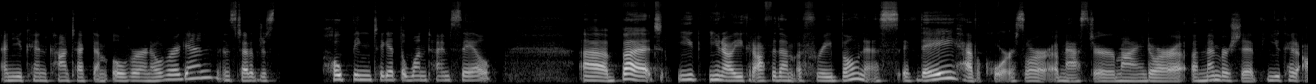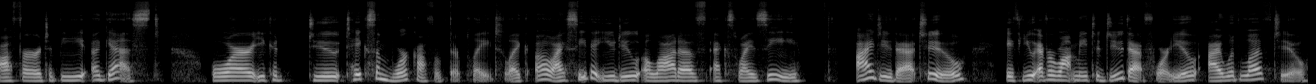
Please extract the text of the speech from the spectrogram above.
and you can contact them over and over again instead of just hoping to get the one-time sale. Uh, but you you know you could offer them a free bonus if they have a course or a mastermind or a, a membership. You could offer to be a guest, or you could do take some work off of their plate. Like, oh, I see that you do a lot of X Y Z I do that too. If you ever want me to do that for you, I would love to.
